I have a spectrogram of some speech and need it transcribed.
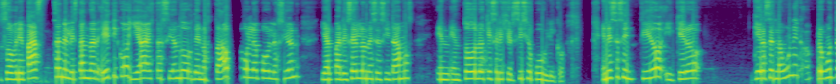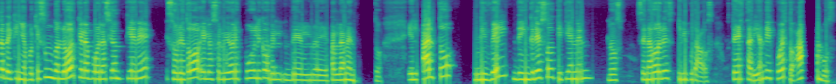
sobrepasan el estándar ético, ya está siendo denostado por la población y al parecer lo necesitamos en, todo lo que es el ejercicio público. En ese sentido, y quiero, quiero hacer la única pregunta pequeña, porque es un dolor que la población tiene, sobre todo en los servidores públicos del, del eh, Parlamento, el alto nivel de ingreso que tienen los senadores y diputados. ¿Ustedes estarían dispuestos, ambos,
